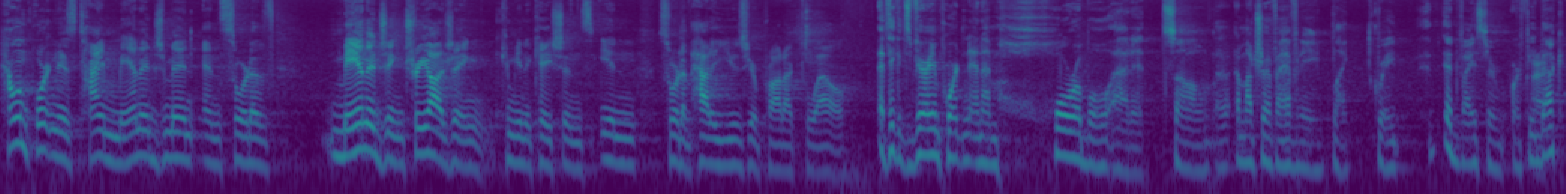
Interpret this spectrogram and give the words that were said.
how important is time management and sort of managing triaging communications in sort of how to use your product well? I think it's very important and I'm horrible at it. So uh, I'm not sure if I have any like great advice or, or feedback.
